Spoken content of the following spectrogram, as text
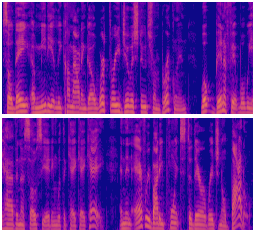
So they immediately come out and go, "We're three Jewish dudes from Brooklyn. What benefit will we have in associating with the KKK?" And then everybody points to their original bottle.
